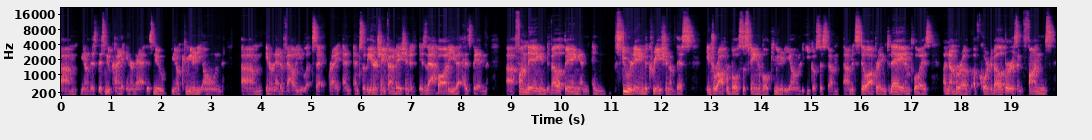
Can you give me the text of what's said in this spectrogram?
um, you know this this new kind of internet, this new you know community owned um, internet of value, let's say, right? And and so the Interchain Foundation is, is that body that has been uh, funding and developing and, and stewarding the creation of this interoperable, sustainable, community owned ecosystem. Um, it's still operating today. It employs a number of, of core developers and funds,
